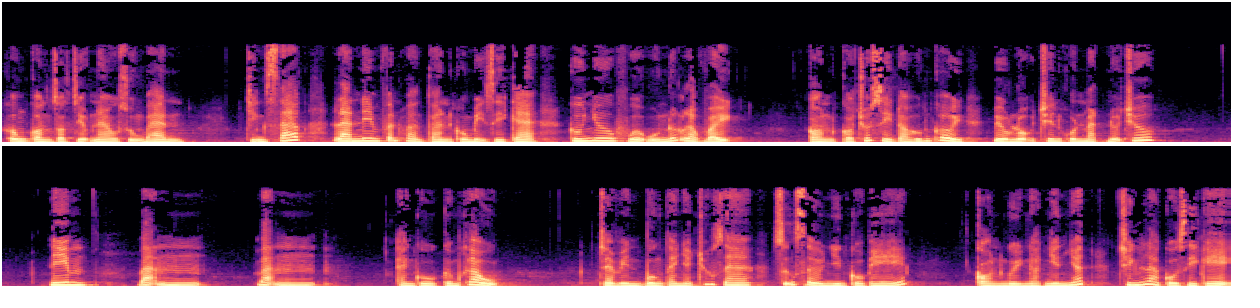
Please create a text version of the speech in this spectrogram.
không còn giọt rượu nào xuống bàn. Chính xác là Nim vẫn hoàn toàn không bị gì cả, cứ như vừa uống nước lọc vậy. Còn có chút gì đó hứng khởi, biểu lộ trên khuôn mặt nữa chứ. Nim, bạn... bạn... Angle cấm khẩu. Javin buông tay nhặt trúc ra, sững sờ nhìn cô bé. Còn người ngạc nhiên nhất chính là cô dì ghẻ.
